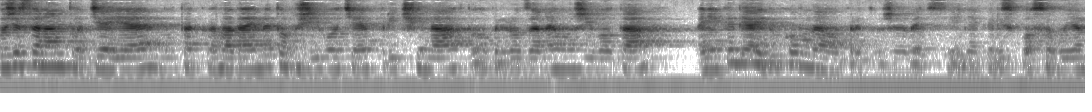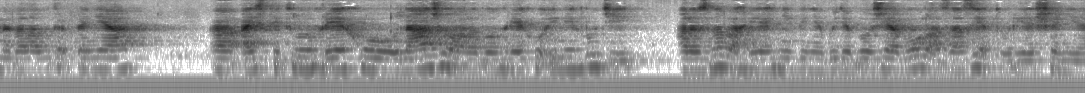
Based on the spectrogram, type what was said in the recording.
To, že sa nám to deje, no tak hľadajme to v živote, v príčinách toho prirodzeného života a niekedy aj duchovného, pretože veď si niekedy spôsobujeme veľa utrpenia aj z titulu hriechu nášho alebo hriechu iných ľudí. Ale znova hriech nikdy nebude Božia vôľa, zase je tu riešenie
